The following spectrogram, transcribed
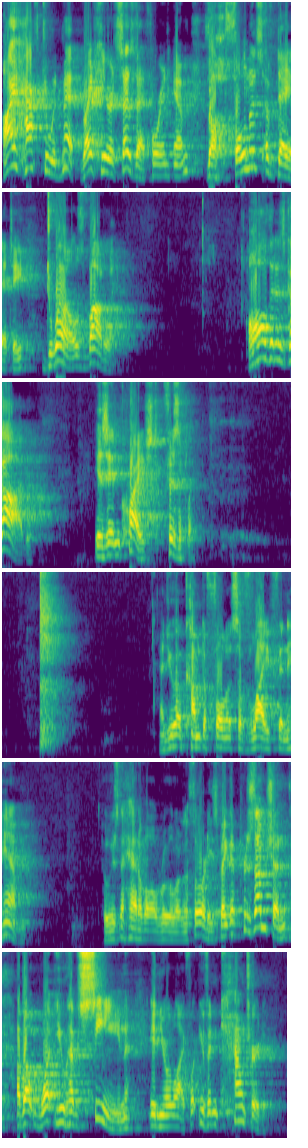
I have to admit, right here it says that, for in him the fullness of deity dwells bodily. All that is God is in Christ physically. And you have come to fullness of life in him, who is the head of all rule and authorities. Make a presumption about what you have seen in your life, what you've encountered.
